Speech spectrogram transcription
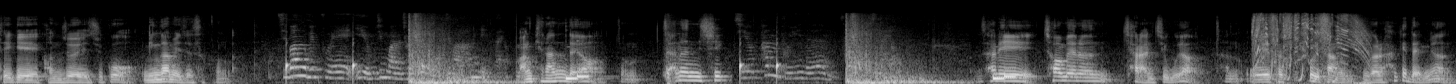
되게 건조해지고 민감해져서 그런 것 같아요. 지방흡입 후에 이 음식만을 절대로 먹기만 하는 게 있나요? 많긴 한데요. 좀 짜는 식 지흡한 부위는 살이 처음에는 잘 안 찌고요. 한 5에서 10% 이상 증가를 하게 되면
